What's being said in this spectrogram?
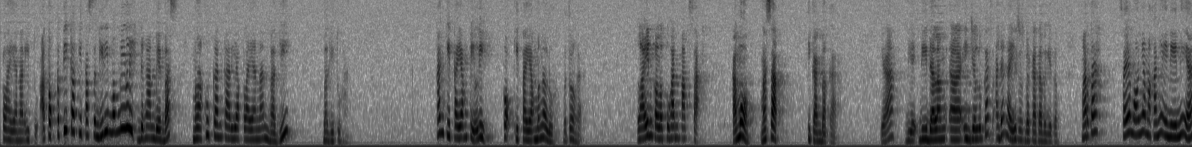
pelayanan itu. Atau ketika kita sendiri memilih dengan bebas melakukan karya pelayanan bagi bagi Tuhan. Kan kita yang pilih, kok kita yang mengeluh, betul nggak? Lain kalau Tuhan paksa, kamu masak ikan bakar. Ya, di, di dalam uh, Injil Lukas ada nggak Yesus berkata begitu? Marta, saya maunya makannya ini ini ya.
